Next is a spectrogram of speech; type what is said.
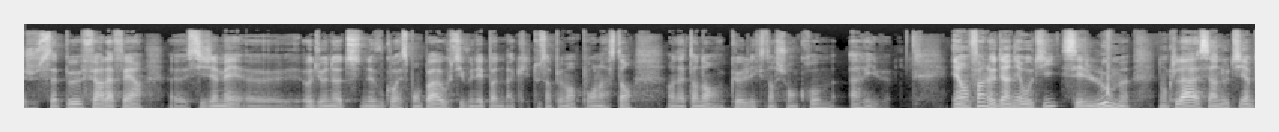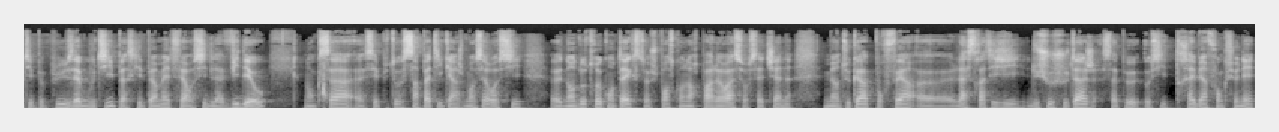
ça peut faire l'affaire si jamais AudioNotes ne vous correspond pas ou si vous n'avez pas de Mac, tout simplement pour l'instant, en attendant que l'extension Chrome arrive. Et enfin, le dernier outil, c'est Loom. Donc là, c'est un outil un petit peu plus abouti parce qu'il permet de faire aussi de la vidéo. Donc ça, euh, c'est plutôt sympathique. Hein. Je m'en sers aussi euh, dans d'autres contextes. Je pense qu'on en reparlera sur cette chaîne. Mais en tout cas, pour faire euh, la stratégie du chouchoutage, ça peut aussi très bien fonctionner.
